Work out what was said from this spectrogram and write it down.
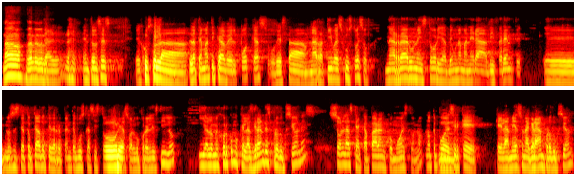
no, no, dale, dale. Entonces, eh, justo la, la, temática del podcast o de esta narrativa es justo eso, narrar una historia de una manera diferente. Eh, no sé si te ha tocado que de repente buscas historias o algo por el estilo y a lo mejor como que las grandes producciones son las que acaparan como esto, ¿no? No te puedo Mm. decir que, que la mía es una gran producción,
